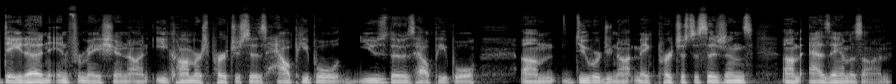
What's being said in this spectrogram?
data and information on e-commerce purchases, how people use those, how people um, do or do not make purchase decisions, um, as Amazon.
